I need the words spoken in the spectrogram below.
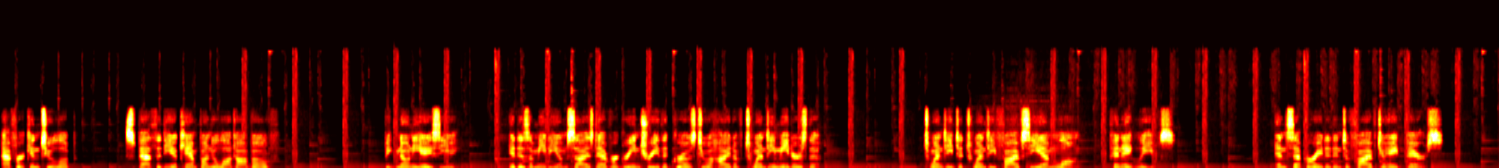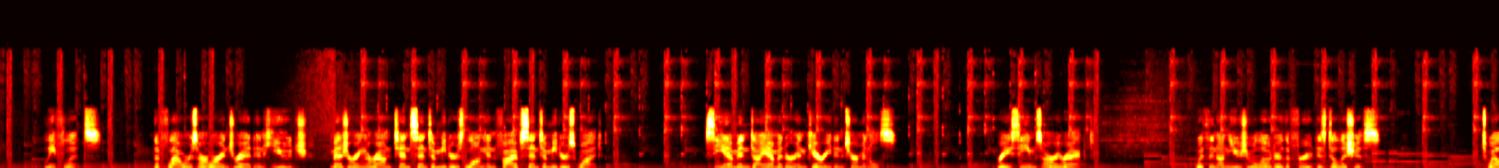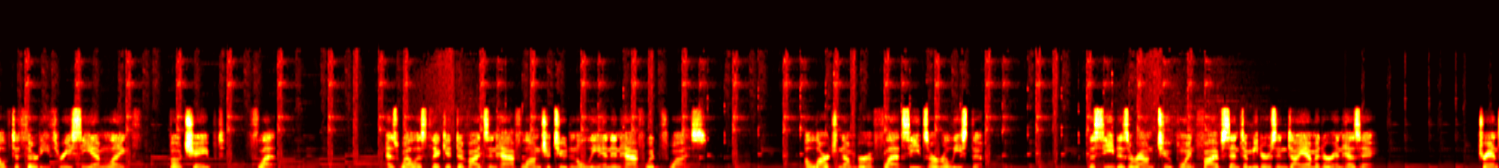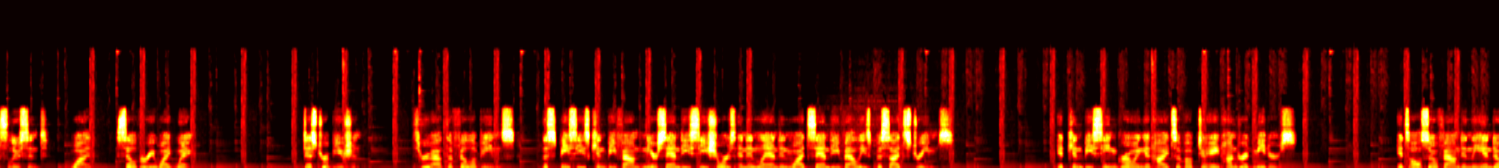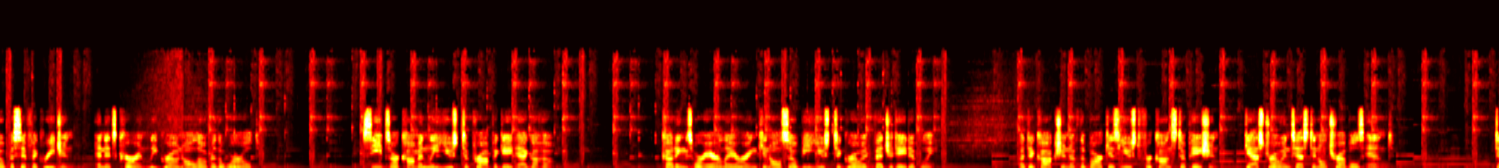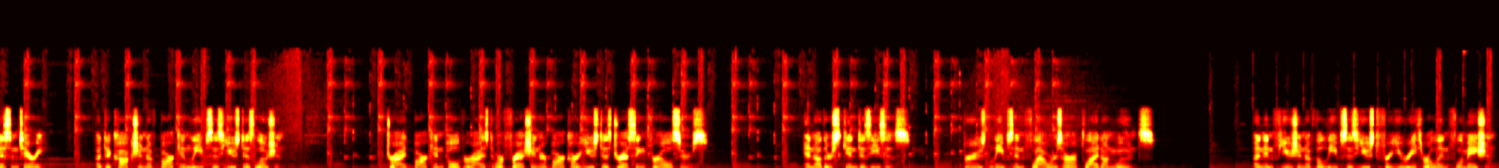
African tulip. Spathodea campanulata Beauv. Bignoniaceae. It is a medium-sized evergreen tree that grows to a height of 20 meters the 20 to 25 cm long, pinnate leaves, and separated into 5 to 8 pairs. Leaflets. The flowers are orange-red and huge, measuring around 10 centimeters long and 5 centimeters wide. cm in diameter and carried in terminals. Racemes are erect. With an unusual odor the fruit is delicious. 12 to 33 cm length, boat-shaped, flat. As well as thick it divides in half longitudinally and in half widthwise. A large number of flat seeds are released the the seed is around 2.5 centimeters in diameter and has a translucent, wide, silvery white wing. Distribution Throughout the Philippines, the species can be found near sandy seashores and inland in wide sandy valleys beside streams. It can be seen growing at heights of up to 800 meters. It's also found in the Indo-Pacific region, and it's currently grown all over the world. Seeds are commonly used to propagate agoho. Cuttings or air layering can also be used to grow it vegetatively. A decoction of the bark is used for constipation, gastrointestinal troubles and dysentery. A decoction of bark and leaves is used as lotion. Dried bark and pulverized or fresh inner bark are used as dressing for ulcers and other skin diseases. Bruised leaves and flowers are applied on wounds. An infusion of the leaves is used for urethral inflammation.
